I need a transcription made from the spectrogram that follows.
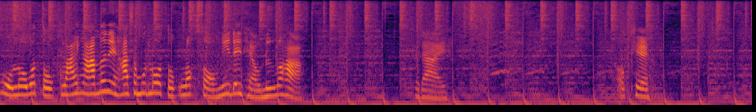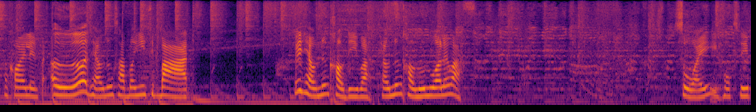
โอ้โหโลว่าตกลายงามแล้วเนี่ยฮะสมมุติโลตกล็อกสองนี่ได้แถวนึงแล้วค่ะไม่ได้โอเค ค่อยๆเล่นไป เออ แถวหนึ่งสามร้อยยี่สิบบาทเฮ้ยแถวหนึ่งเข่าดีว่ะ แถวหนึ่งเข่ารัวๆเลยว่ะ สวยอีกหกสิบ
